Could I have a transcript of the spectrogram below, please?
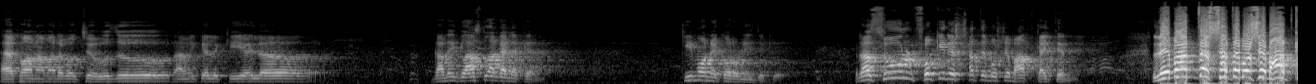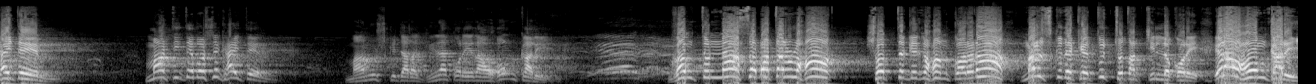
এখন আমার বলছে, হুজুর, আমি কেলে কি হইল? গানে গ্লাস লাগাই না কেন? কি মনে করো নিজেকে? রাসূল ফকিরের সাথে বসে ভাত খাইতেন, লেবারদের সাথে বসে ভাত খাইতেন, মাটিতে বসে খাইতেন। মানুষকে যারা ঘৃণা করে, এরা অহংকারী। হক, সত্যকে গ্রহণ করে না, মানুষকে দেখে তুচ্ছ তাচ্ছিল্য করে, এরা অহংকারী।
